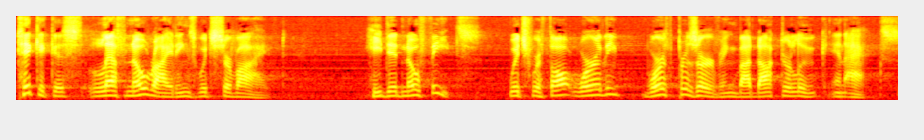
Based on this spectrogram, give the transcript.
Tychicus left no writings which survived. He did no feats which were thought worthy, worth preserving by Dr. Luke in Acts.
